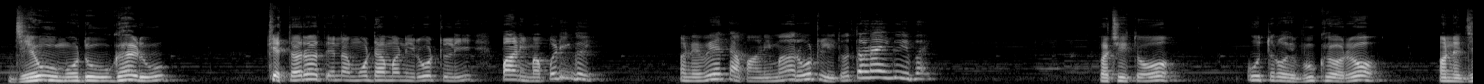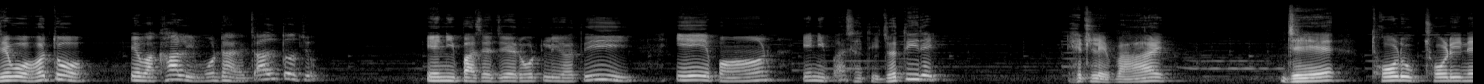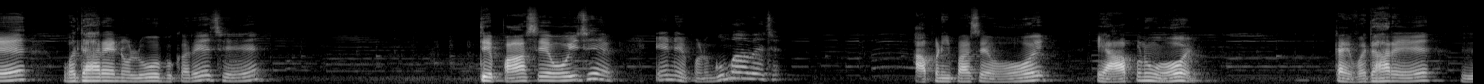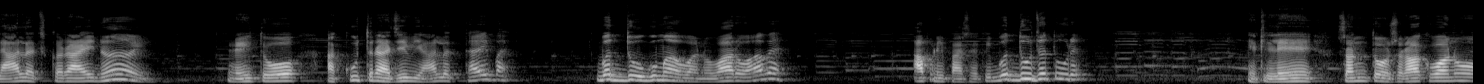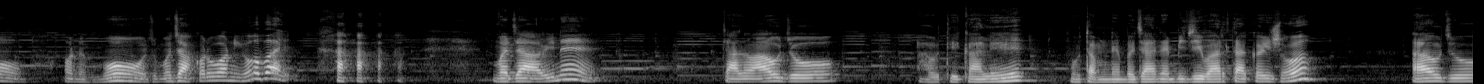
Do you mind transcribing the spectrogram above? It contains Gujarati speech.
જેવું મોઢું ઉઘાડ્યું કે તરત એના મોઢામાંની રોટલી પાણીમાં પડી ગઈ. અને વહેતા પાણીમાં રોટલી તો તણાઈ ગઈ ભાઈ. પછી તો કૂતરોય ભૂખ્યો રહ્યો અને જેવો હતો એવા ખાલી મોઢાએ ચાલતો થયો. એની પાસે જે રોટલી હતી એ પણ એની પાસેથી જતી રહી. એટલે ભાઈ, જે થોડુંક છોડીને વધારેનો લોભ કરે છે તે પાસે હોય છે, એને પણ ગુમાવે છે. આપણી પાસે હોય એ આપણું હોય. કાંઈ વધારે લાલચ કરાય નહીં. નહીં તો આ કૂતરા જેવી હાલત થાય ભાઈ. બધું ગુમાવવાનો વારો આવે. આપણી પાસેથી બધું જતું રહે. એટલે સંતોષ રાખવાનો અને મોજ મજા કરવાની હો ભાઈ. મજા આવી ને? ચાલો આવજો. આવતીકાલે હું તમને બધાને બીજી વાર્તા કહીશ હો. આવજો.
